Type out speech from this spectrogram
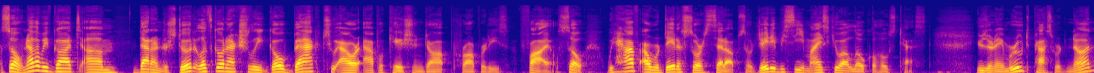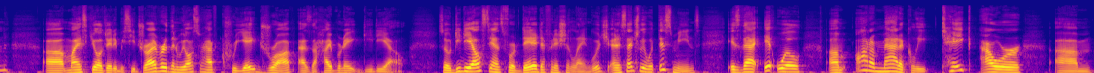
so now that we've got um, that understood, let's go and actually go back to our application.properties file. So we have our data source set up. So JDBC MySQL localhost test. Username root, password none, uh, MySQL JDBC driver. Then we also have create drop as the Hibernate DDL. So DDL stands for Data Definition Language. And essentially what this means is that it will um, automatically take our, um,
